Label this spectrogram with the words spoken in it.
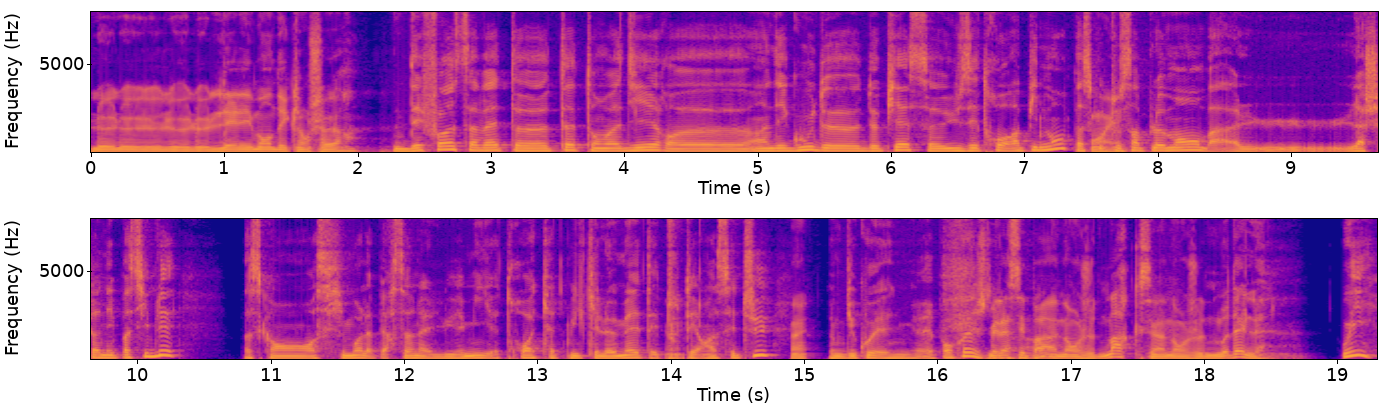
l'élément déclencheur Des fois, ça va être euh, peut-être, on va dire, euh, un dégoût de, de pièces usées trop rapidement, parce que Ouais. tout simplement, bah, l'achat n'est pas ciblé. Parce qu'en 6 mois, la personne, elle lui a mis 3-4 000 km et tout est rincé dessus. Ouais. Donc du coup, elle me dit, mais pourquoi? Je Mais dis, là, c'est pas ah, un enjeu de marque, c'est un enjeu de modèle Oui,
